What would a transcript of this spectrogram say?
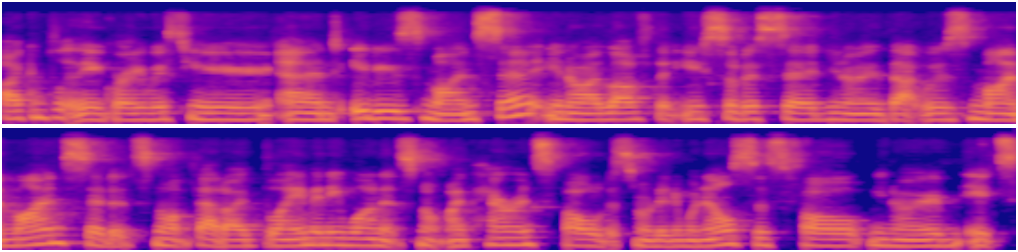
I completely agree with you. And it is mindset. You know, I love that you sort of said, you know, that was my mindset. It's not that I blame anyone. It's not my parents' fault. It's not anyone else's fault. You know, it's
